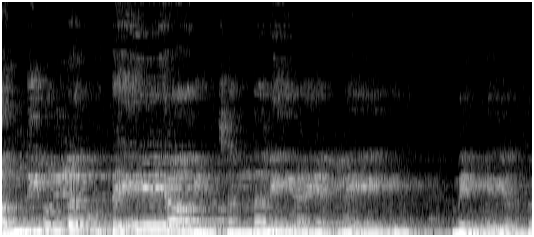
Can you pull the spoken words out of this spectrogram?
അന്തിമുള്ള പൂത്തേരാവിൻ ചന്തമേറയല്ലേ? മെല്ലെയൊന്ന്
